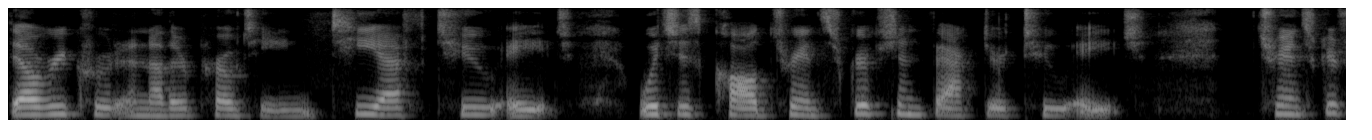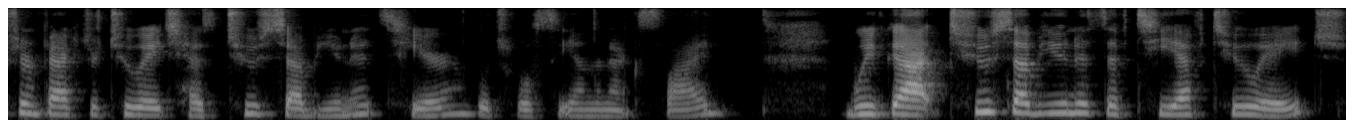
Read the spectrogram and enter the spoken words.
they'll recruit another protein, TF2H, which is called transcription factor 2H. Transcription factor 2H has two subunits here, which we'll see on the next slide. We've got two subunits of TF2H,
